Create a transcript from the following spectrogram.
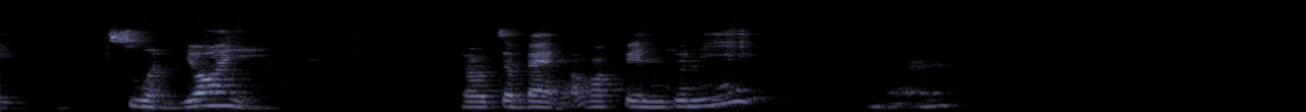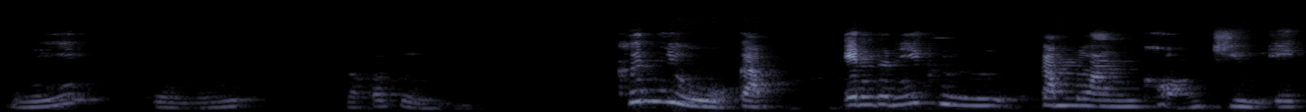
ษส่วนย่อย เราจะแบ่งออกมาเป็นตัวนี้นะตัวนี้ตัวนี้แล้วก็ตัวนี้ ขึ้นอยู่กับ n ตัวนี้คือกำลังของ qx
